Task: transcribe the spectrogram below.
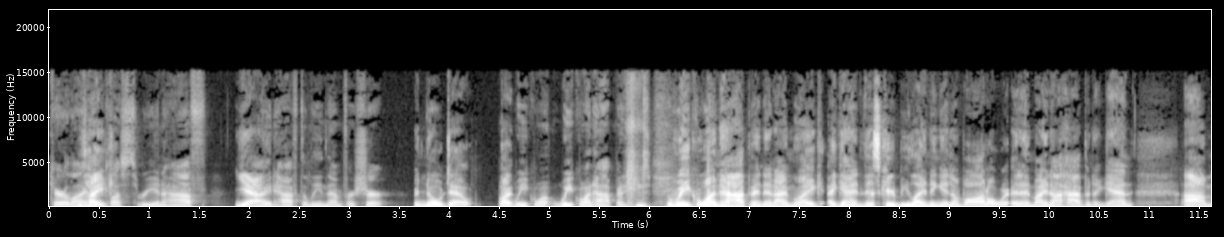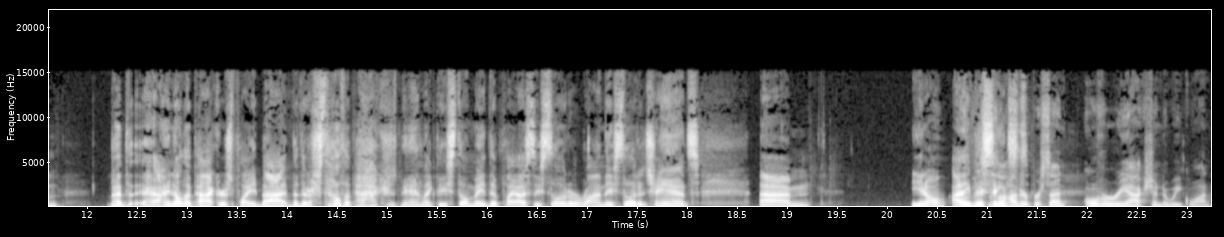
Carolina Like- plus three and a half. Yeah. I'd have to lean them for sure. no doubt. But But week one, week one happened. week one happened, and I'm like, again, this could be lightning in a bottle, and it might not happen again. Um, but the, I know the Packers played bad, but they're still the Packers, man. Like they still made the playoffs, they still had a run, they still had a chance. Um, you know, I think the this is Saints. hundred percent overreaction to week one.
